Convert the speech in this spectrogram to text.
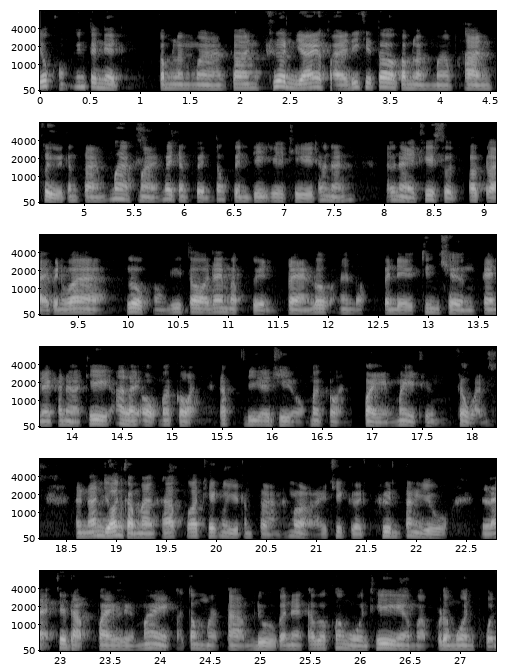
ยุคของอินเทอร์เน็ตกำลังมาการเคลื่อนย้ายไฟล์ดิจิตอลกำลังมาผ่านสื่อต่างๆ มากมาย ไม่จำเป็นต้องเป็น DAT เท่านั้น แล้วในที่สุดก็กลายเป็นว่าโลกของดิจิตอลได้มาเปลี่ยนแปลงโลกอนาล็อกเป็นเดจินเชิง แต่ในขณะที่อะไรออกมาก่อนนะครับ DAT ออกมาก่อนไปไม่ถึงสวรรค์ดังนั้นย้อนกลับมาครับว่าเทคโนโลยีต่างๆ ทั้งหลายที่เกิดขึ้นตั้งอยู่ และจะดับไปหรือไม่ก็ต้องมาตามดูกันนะครับ ว่าข้อมูลที่มาประมวลผล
